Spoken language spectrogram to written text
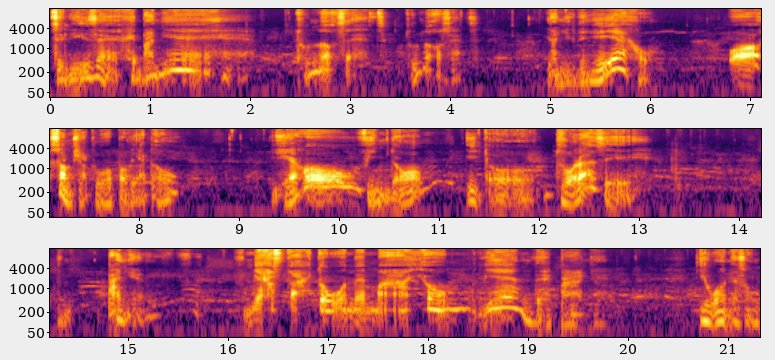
Czyli że chyba nie. Trudnozec, trudnozec. Ja nigdy nie jechał. O, sąsiad tu opowiadał. Jechał windą i to dwa razy. Panie, w miastach to one mają więdę, panie. I one są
